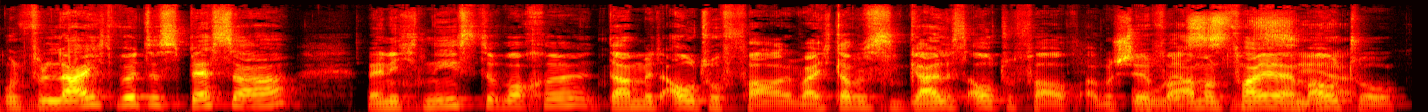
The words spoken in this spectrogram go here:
Und Mhm. vielleicht wird es besser, wenn ich nächste Woche damit Auto fahre. Weil ich glaube, es ist ein geiles Autofahr. Aber stell dir Oh, vor, ein fire im Auto.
